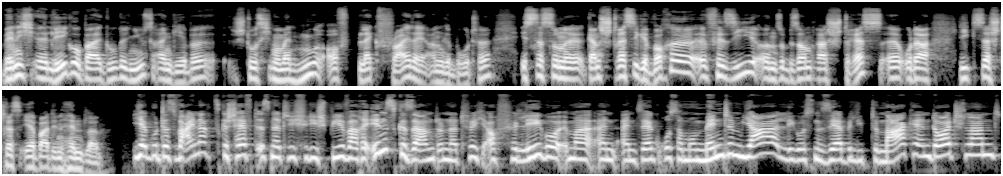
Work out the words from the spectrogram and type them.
Wenn ich äh, Lego bei Google News eingebe, stoße ich im Moment nur auf Black Friday Angebote. Ist das so eine ganz stressige Woche äh, für Sie und so besonderer Stress äh, oder liegt dieser Stress eher bei den Händlern? Ja gut, das Weihnachtsgeschäft ist natürlich für die Spielware insgesamt und natürlich auch für Lego immer ein, ein sehr großer Moment im Jahr. Lego ist eine sehr beliebte Marke in Deutschland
